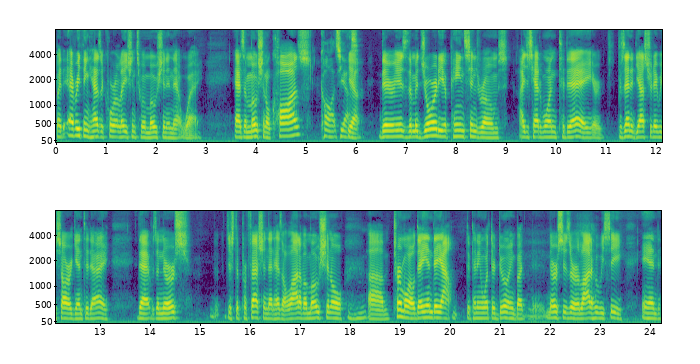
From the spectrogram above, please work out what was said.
but everything has a correlation to emotion in that way. As emotional cause, cause, yes. Yeah. There is the majority of pain syndromes. I just had one today, or presented yesterday. We saw her again today. That was a nurse just a profession that has a lot of emotional mm-hmm. um, turmoil day in day out depending on what they're doing but nurses are a lot of who we see and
